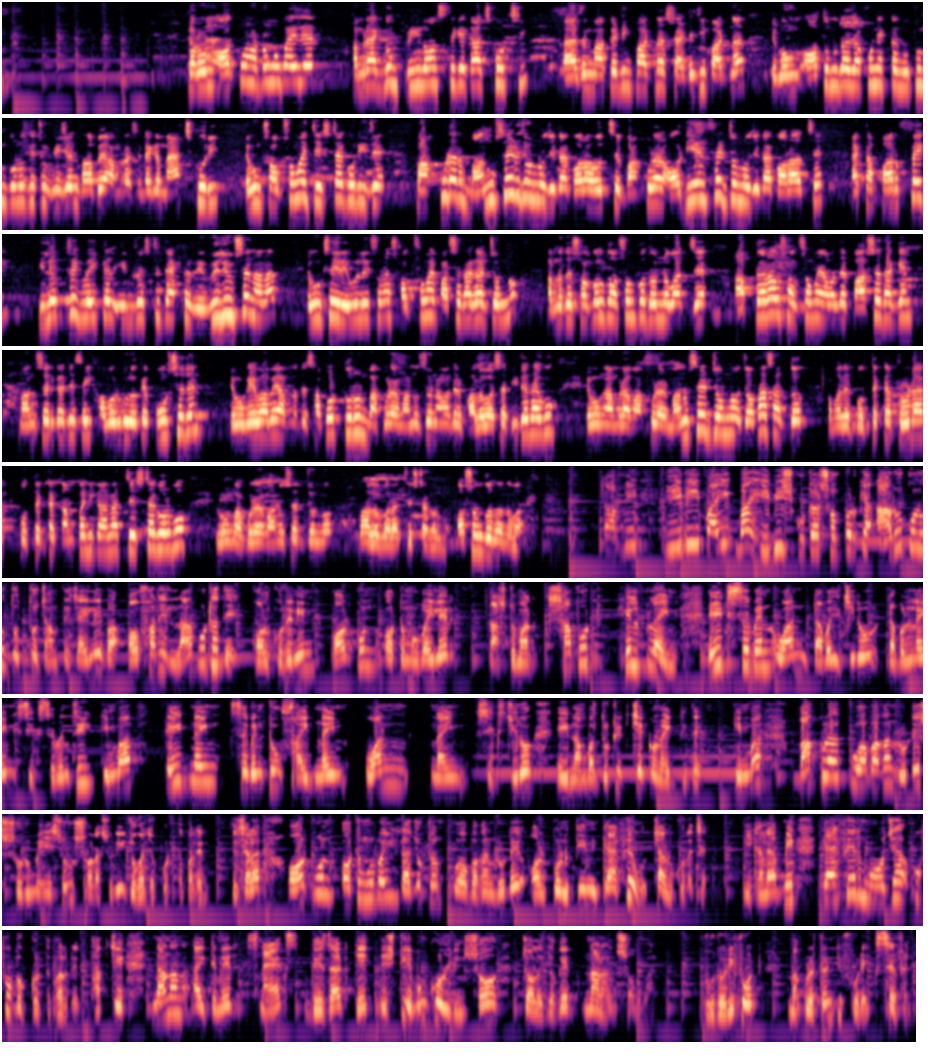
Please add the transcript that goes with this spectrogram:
কারণ অর্পণ অটোমোবাইলের আমরা একদম প্রি লঞ্চ থেকে কাজ করছি as a marketing partner strategy partner এবং অতনুদা যখন একটা নতুন কোনো কিছু ভিজন ভাবে আমরা সেটাকে ম্যাচ করি এবং সবসময় চেষ্টা করি যে বাঁকুড়ার মানুষের জন্য যেটা করা হচ্ছে, বাঁকুড়ার অডিয়েন্সের জন্য যেটা করা হচ্ছে, একটা পারফেক্ট ইলেকট্রিক ভেহিকেল ইন্ডাস্ট্রিতে একটা রেভলিউশন আনার এবং সেই রেভলিউশনে সবসময় পাশে থাকার জন্য আপনাদের সকলকে অসংখ্য ধন্যবাদ যে আপনারাও সবসময় আমাদের পাশে থাকেন, মানুষের কাছে সেই খবরগুলোকে পৌঁছে দেন এবং এভাবে আপনাদের সাপোর্ট করুন, বাঁকুড়ার মানুষজন আমাদের ভালোবাসা দিতে থাকুক এবং আমরা বাঁকুড়ার মানুষের জন্য যথাসাধ্য আমাদের প্রত্যেকটা প্রোডাক্ট প্রত্যেকটা কোম্পানিকে আনার চেষ্টা করব এবং বাঁকুড়ার মানুষের জন্য ভালো করার চেষ্টা করব। অসংখ্য ধন্যবাদ। আপনি ইভি বাইক বা ইভি স্কুটার সম্পর্কে আরও কোনো তথ্য জানতে চাইলে বা অফারের লাভ ওঠাতে কল করে নিন Arpan অটোমোবাইলের customer support helpline eight seven one double zero double nine six seven three কিংবা eight nine seven two five nine one nine six zero এই নাম্বার দুটির যে কোনো একটিতে কিংবা বাঁকুড়ার পুয়াবাগান রোডের শোরুমে এসেও সরাসরি যোগাযোগ করতে পারেন। এছাড়া অর্পণ অটোমোবাইল রাজগ্রাম পুয়াবাগান রোডে অর্পণ ক্লিন ক্যাফেও চালু করেছে। এখানে আপনি ক্যাফের মজা উপভোগ করতে পারবেন। থাকছে নানান আইটেমের স্ন্যাক্স, ডেজার্ট, কেক, পেস্ট্রি এবং কোল্ড ড্রিঙ্কস সহ জলযোগের নানান সম্মান bureau report Bankura twenty four X seven.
